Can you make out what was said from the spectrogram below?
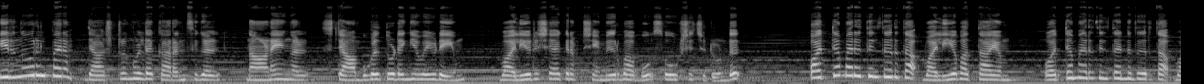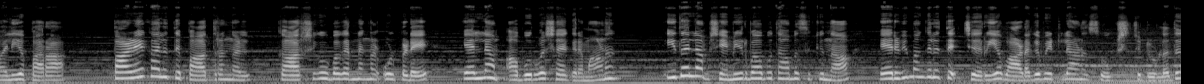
ഇരുന്നൂറിൽ പരം രാഷ്ട്രങ്ങളുടെ കറൻസികൾ നാണയങ്ങൾ സ്റ്റാമ്പുകൾ തുടങ്ങിയവയുടെയും വലിയൊരു ശേഖരം ഷമീർ ബാബു സൂക്ഷിച്ചിട്ടുണ്ട്. ഒറ്റമരത്തിൽ തീർത്ത വലിയ പത്തായം ഒറ്റമരത്തിൽ തന്നെ തീർത്ത വലിയ പറ പഴയകാലത്തെ പാത്രങ്ങൾ കാർഷിക ഉപകരണങ്ങൾ ഉൾപ്പെടെ എല്ലാം അപൂർവ ശേഖരമാണ് ഇതെല്ലാം ഷമീർ ബാബു താമസിക്കുന്ന എരവിമംഗലത്തെ ചെറിയ വാടക വീട്ടിലാണ് സൂക്ഷിച്ചിട്ടുള്ളത്.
